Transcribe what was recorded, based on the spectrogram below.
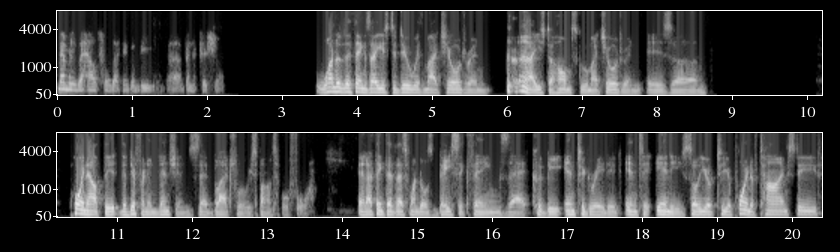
members of the household i think would be uh, beneficial. One of the things i used to do with my children i used to homeschool my children is um, point out the the different inventions that blacks were responsible for. And i think that that's one of those basic things that could be integrated into any. So your to your point of time steve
